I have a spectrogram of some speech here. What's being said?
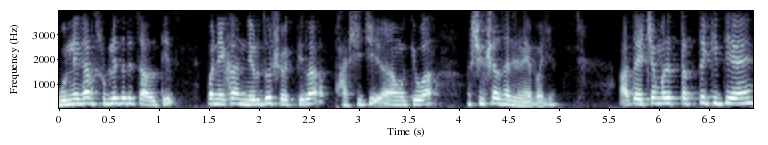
गुन्हेगार सुटले तरी चालतील पण एका निर्दोष व्यक्तीला फाशीची किंवा शिक्षा झाली नाही पाहिजे. आता याच्यामध्ये तथ्य किती आहे?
